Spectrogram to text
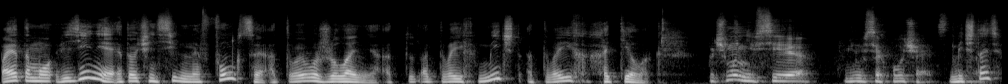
Поэтому везение – это очень сильная функция от твоего желания, от, от твоих мечт, от твоих хотелок. Почему не все, не у всех получается? Мечтать?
